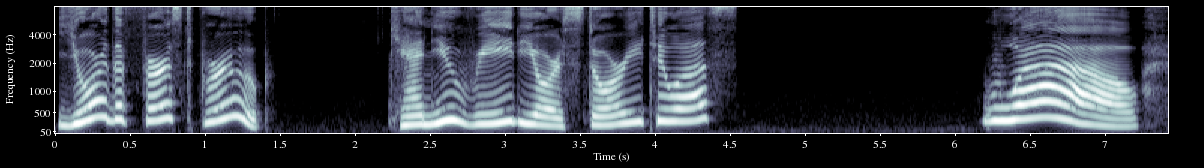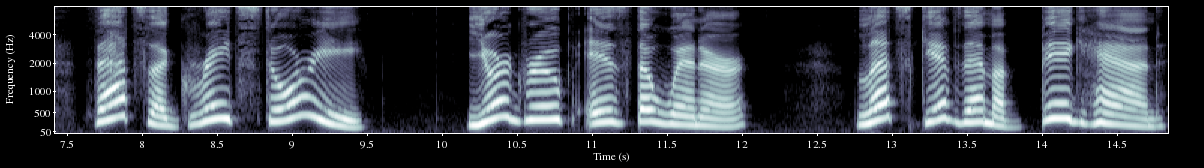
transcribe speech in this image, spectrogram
you're the first group. Can you read your story to us? Wow, that's a great story. Your group is the winner. Let's give them a big hand.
